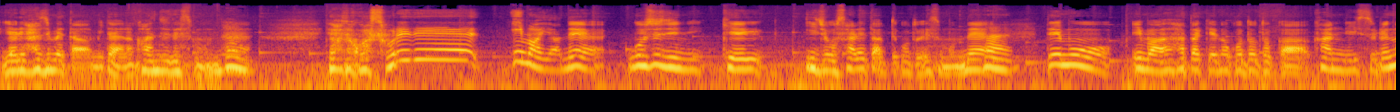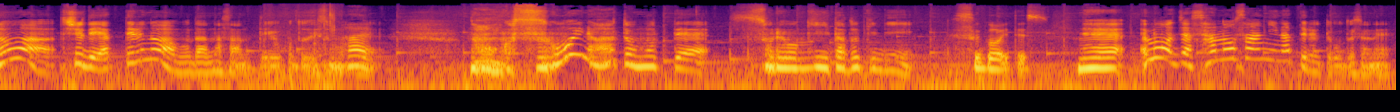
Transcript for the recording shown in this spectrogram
やり始めたみたいな感じですもんね、い。やだからそれで今やねご主人に経移譲されたってことですもんね、はい、でも今畑のこととか管理するのは主でやってるのはもう旦那さんっていうことですもんね、はい、なんかすごいなと思ってそれを聞いた時に。すごいです。ね、もうじゃあ佐野さんになってるってことですよね。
